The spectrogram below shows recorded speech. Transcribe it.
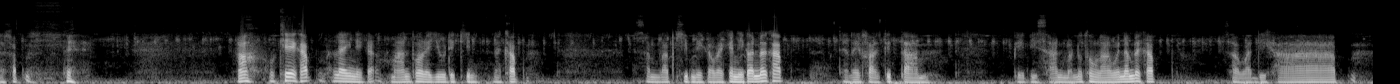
นะครับเอาโอเคครับ แรงนี่ก็มันพอได้อยู่ได้กินนะครับสำหรับคลิปนี้ก็ไว้แค่นี้ก่อนนะครับจะได้ฝากติดตามเพจอีสานมันุษย์ทองหลางไว้น้ำด้วยครับ สวัสดีครับ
